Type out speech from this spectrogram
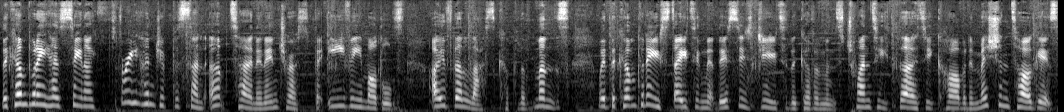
The company has seen a 300% upturn in interest for EV models over the last couple of months, with the company stating that this is due to the government's 2030 carbon emission targets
